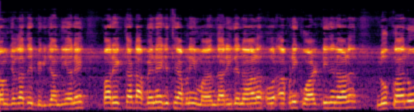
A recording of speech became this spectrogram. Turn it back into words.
ਆਮ ਜਗ੍ਹਾ ਤੇ ਵਿਕ ਜਾਂਦੀਆਂ ਨੇ। ਪਰ ਏਕਤਾ ਢਾਬੇ ਨੇ ਜਿੱਥੇ ਆਪਣੀ ਇਮਾਨਦਾਰੀ ਦੇ ਨਾਲ ਔਰ ਆਪਣੀ ਕੁਆਲਿਟੀ ਦੇ ਨਾਲ ਲੋਕਾਂ ਨੂੰ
